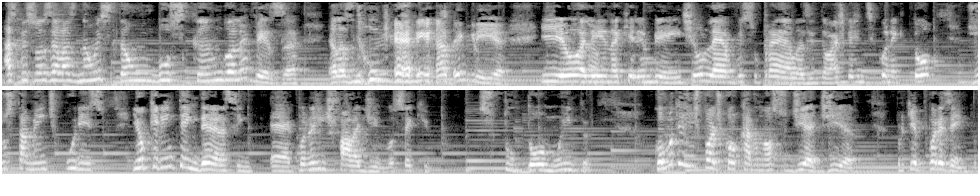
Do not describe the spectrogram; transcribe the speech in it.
as pessoas elas não estão buscando a leveza, elas não querem a alegria. E eu ali naquele ambiente, eu levo isso para elas. Então acho que a gente se conectou justamente por isso. E eu queria entender, assim, é, quando a gente fala de você que estudou muito, como que a gente pode colocar no nosso dia a dia? Porque, por exemplo,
